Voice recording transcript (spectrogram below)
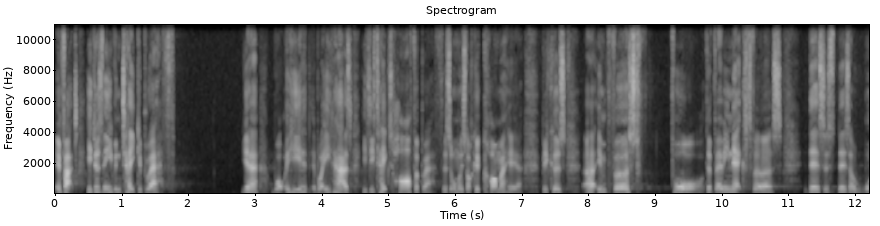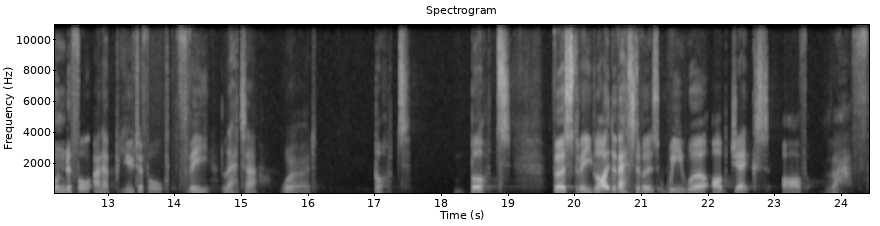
In fact, he doesn't even take a breath. Yeah, what he, what he has is he takes half a breath. There's almost like a comma here because uh, in verse 4, the very next verse, there's a, there's a wonderful and a beautiful three letter word but. But. Verse 3 Like the rest of us, we were objects of wrath.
